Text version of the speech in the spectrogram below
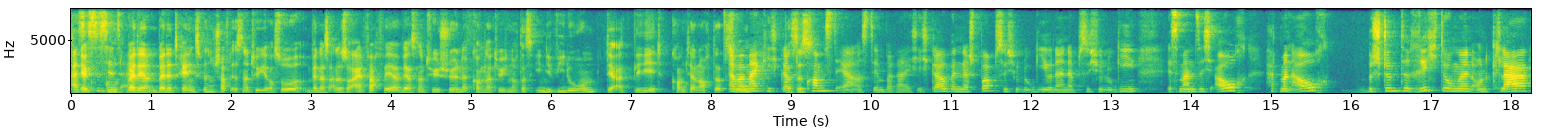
Also ja es ist gut, jetzt bei, der, bei der Trainingswissenschaft ist natürlich auch so, wenn das alles so einfach wäre, wäre es natürlich schön. Da kommt natürlich noch das Individuum, der Athlet kommt ja noch dazu. Aber Maike, ich glaube, Das du kommst eher aus dem Bereich. Ich glaube, in der Sportpsychologie oder in der Psychologie ist man sich auch, hat man auch bestimmte Richtungen und klar,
